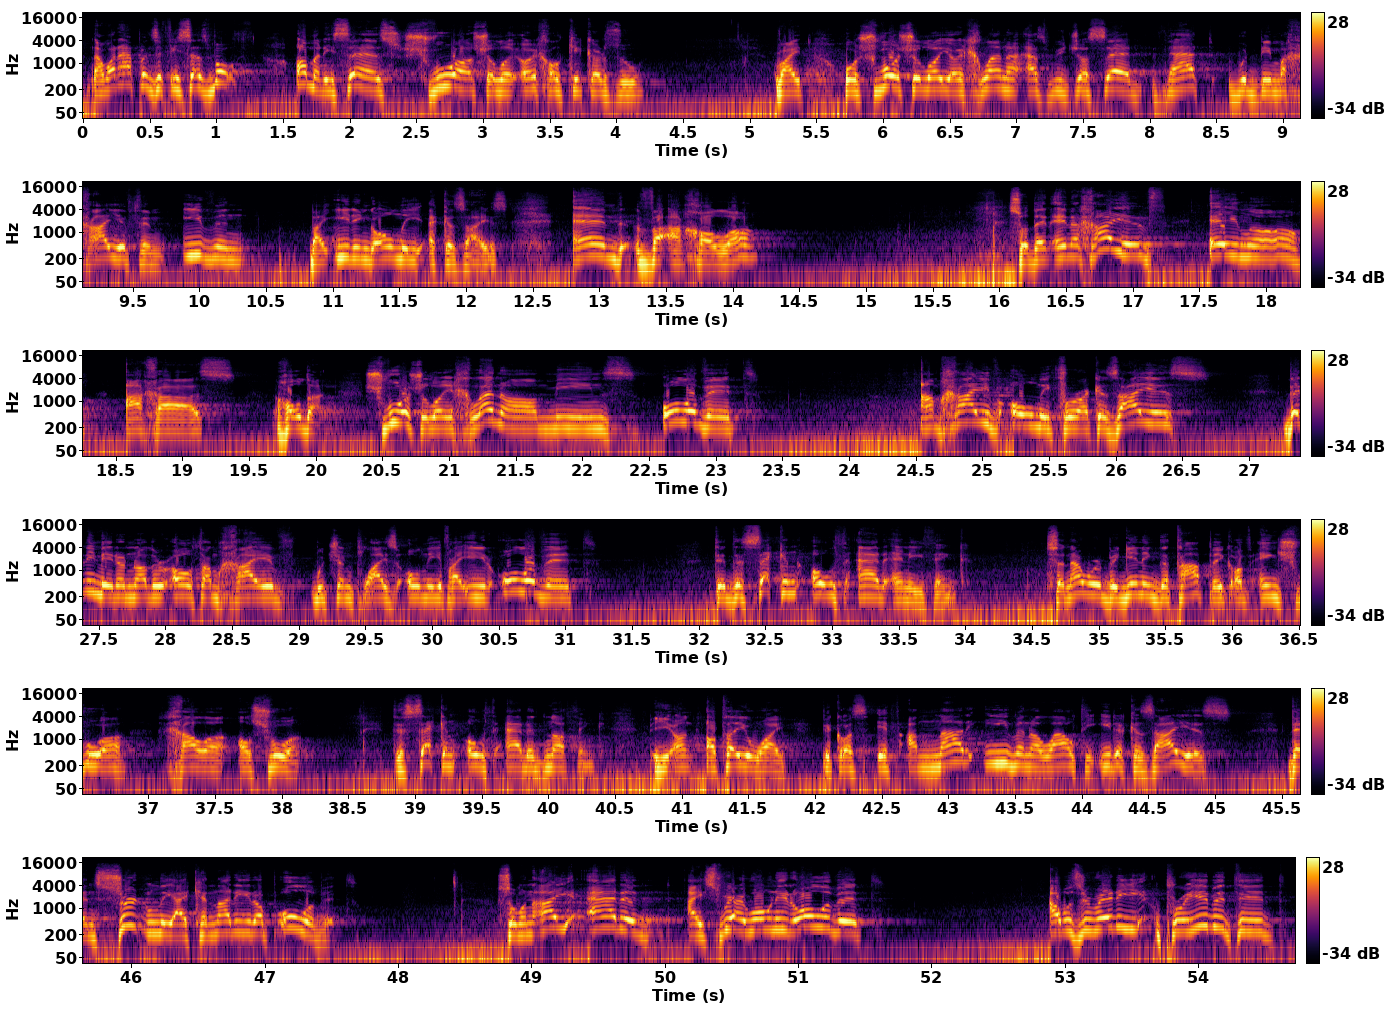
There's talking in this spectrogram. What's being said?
Now, what happens if he says both? Omar, he says, Shvua shaloi kikarzu, right? Or Shvua shaloi as we just said, that would be machayif him even by eating only a. And va'achala, so then in a chayiv, eino achas, hold on. Shvua shaloi means all of it, I'm chayiv only for a then he made another oath, I'm chayiv, which implies only if I eat all of it. Did the second oath add anything? So now we're beginning the topic of Ein Shvua Chala Al Shvua. The second oath added nothing. I'll tell you why. Because if I'm not even allowed to eat a kazayas, then certainly I cannot eat up all of it. So when I added, I swear I won't eat all of it, I was already prohibited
